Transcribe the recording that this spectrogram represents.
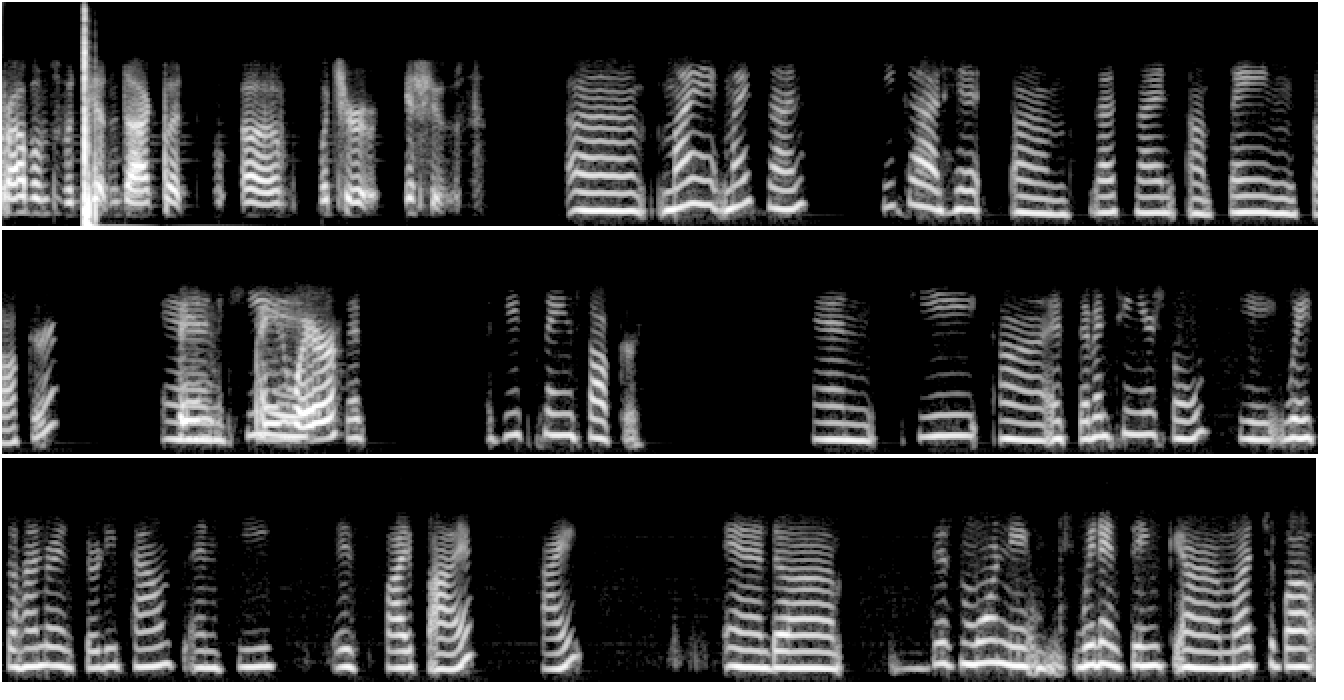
problems with getting Doc, but uh, what's your issues? Uh, my my son, he got hit um last night um, playing soccer, and he playing where? he's playing soccer, and he uh, is 17 years old. He weighs 130 pounds, and he is five five height. And uh, this morning, we didn't think uh, much about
